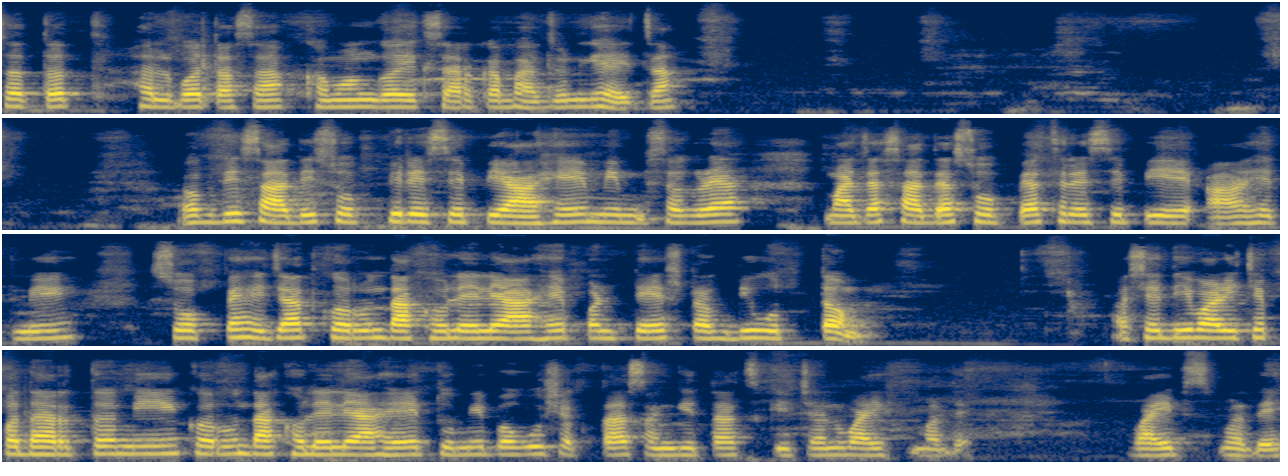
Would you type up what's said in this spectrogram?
सतत हलवत असा खमंग एकसारखा भाजून घ्यायचा. अगदी साधी सोपी रेसिपी आहे. मी सगळ्या माझ्या साध्या सोप्याच रेसिपी आहेत. मी सोप्या ह्याच्यात करून दाखवलेले आहे पण टेस्ट अगदी उत्तम. असे दिवाळीचे पदार्थ मी करून दाखवलेले आहे. तुम्ही बघू शकता संगीताच किचन वाईफमध्ये वाईफ्समध्ये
